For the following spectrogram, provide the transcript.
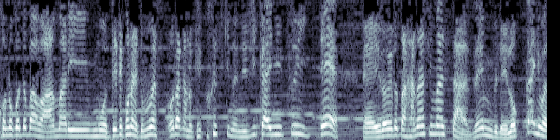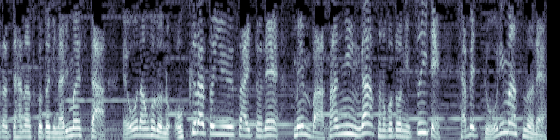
この言葉はあまりもう出てこないと思います。小高の結婚式の二次会について、えー、いろいろと話しました。全部で6回にわたって話すことになりました。えー、横断歩道のオクラというサイトでメンバー3人がそのことについて喋っておりますので、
